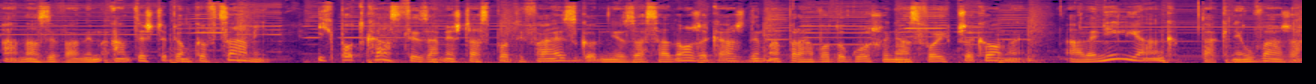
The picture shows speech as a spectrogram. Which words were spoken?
a nazywanym antyszczepionkowcami. Ich podcasty zamieszcza Spotify zgodnie z zasadą, że każdy ma prawo do głoszenia swoich przekonań. Ale Neil Young tak nie uważa.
